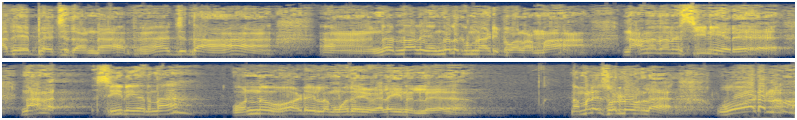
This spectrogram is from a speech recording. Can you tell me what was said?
அதே பேச்சு தான்டா பேச்சு தான் என்ன இருந்தாலும் எங்களுக்கு முன்னாடி போலாமா? நாங்க தானே சீனியரு. நாங்க சீனியர்னா ஒண்ணு ஓடு இல்ல முதல் விலைன்னு இல்லை. நம்மளே சொல்லுவோம்ல ஓடணும்.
